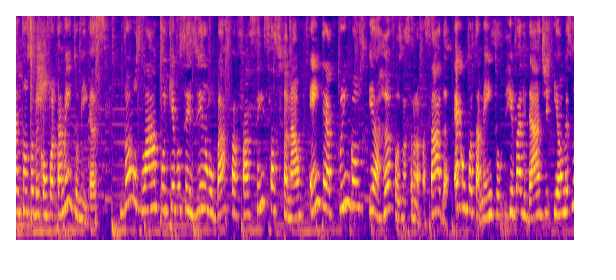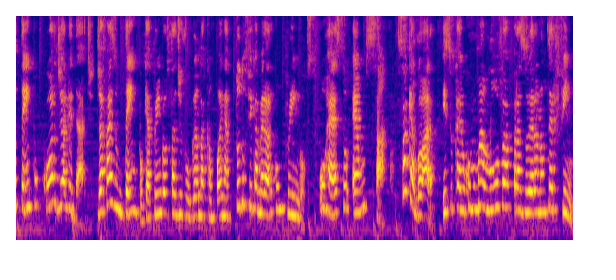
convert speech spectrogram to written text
Falar então sobre comportamento, migas? Vamos lá, porque vocês viram o bafafá sensacional entre a Pringles e a Ruffles na semana passada? É comportamento, rivalidade e ao mesmo tempo cordialidade. Já faz um tempo que a Pringles está divulgando a campanha Tudo Fica Melhor com Pringles. O resto é um saco. Só que agora, isso caiu como uma luva para a zoeira não ter fim,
